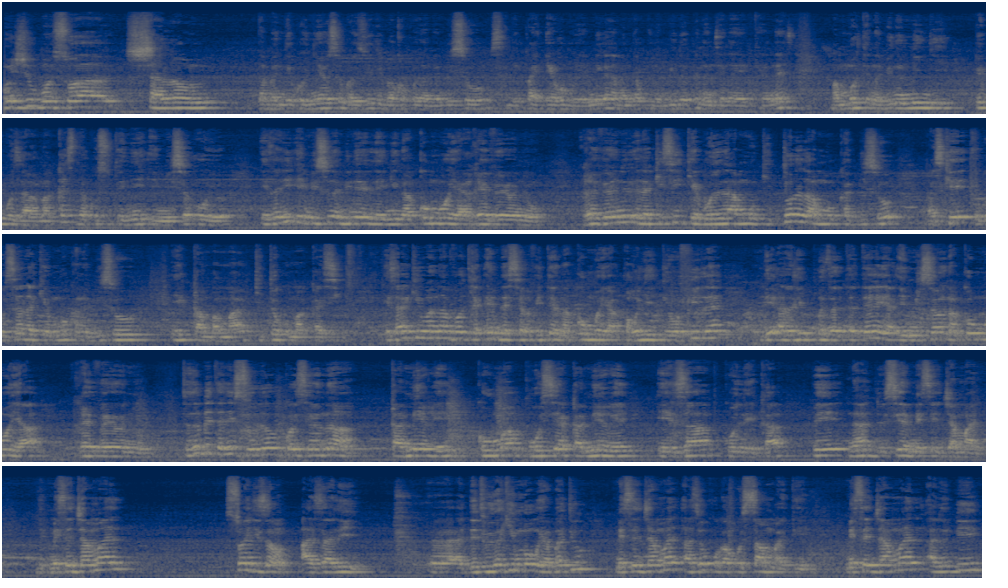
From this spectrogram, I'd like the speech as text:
Bonjour, bonsoir, shalom na bandeko nyonso bazwi libako kolanda biso silipa ero boye ndenge na bandako na bino mpe na nzela ya internet bambote na bino mingi mpe bozala makasi na kosoutenir émission oyo ezali émission na bino elengi na nkombo ya revenu revenu elakisi ke bolamuki tolamuka biso parce que ekosala ke mboka na biso ekambama kitoko makasi Ezalaki wana votre humble serviteur na kombo ya Orly Theophile nde azali présentateur ya émission na kombo ya Réveillons-nous. Tozobeta lisolo concernant Kamere, comment procès ya Kamere eza koleka mpe na dossier ya Monsieur Jamal. Monsieur Jamal, soi-disant azali euh, détournaki mbongo ya bato, Monsieur Jamal azokoka kosamba te. Monsieur Jamal alobi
